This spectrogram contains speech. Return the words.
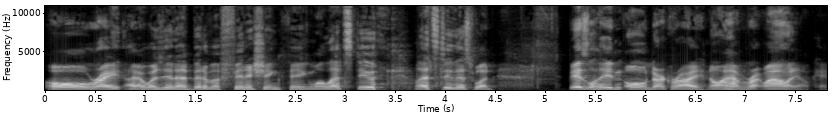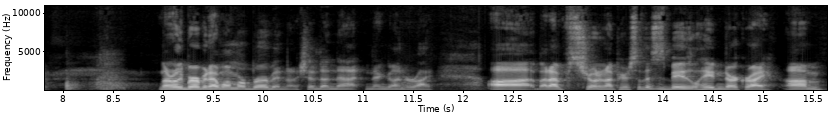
Oh, right. I was in a bit of a finishing thing. Well, let's do let's do this one. Basil Hayden. Oh, dark rye. No, I have rye. Well, yeah, okay. Not really bourbon. I one more bourbon. I should have done that and then gone to rye. Uh, but I've shown it up here. So this is Basil Hayden dark rye. Um,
